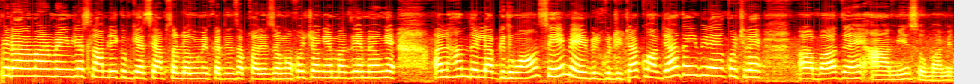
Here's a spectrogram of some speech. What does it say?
अस्सलाम वालेकुम कैसे आप सब लोग उम्मीद करते हैं सबसे होंगे, खुश होंगे, मज़े में होंगे। अल्हम्दुलिल्लाह, आपकी दुआओं से मैं बिल्कुल ठीक ठाक हूँ। आप जहाँ कहीं भी रहें, खुश रहें, आबाद रहें। आमीन सुम आमीन।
